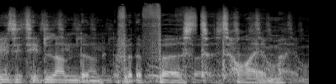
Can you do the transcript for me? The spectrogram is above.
visited London for the first time.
